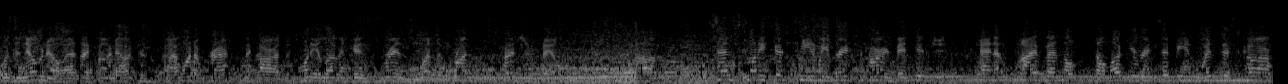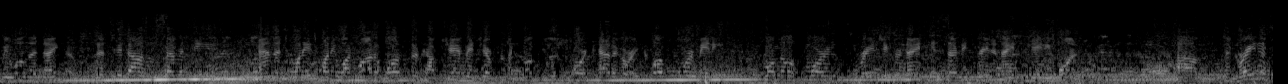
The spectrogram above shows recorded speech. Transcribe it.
was a no-no, as I found out, because I wound up crashing the car at the 2011 Good Sprints when the front suspension failed. Um, 2015, we've raced the car in vintage, and I've been the, the lucky recipient with this car. We won the, the 2017 and the 2021 Monoposto Cup Championship for the Club Ford category. Club Ford meaning Formula Ford ranging from 1973 to 1981. Um, the greatest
